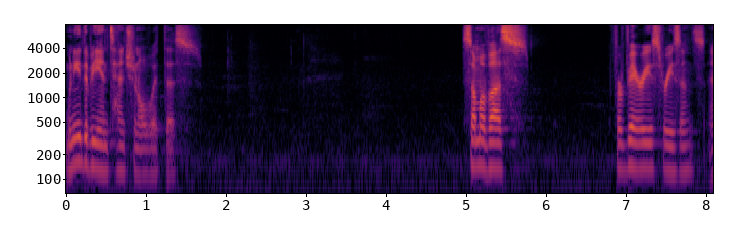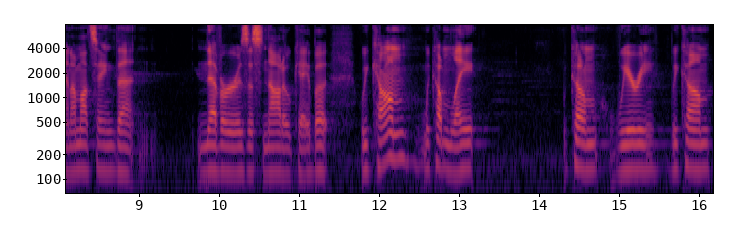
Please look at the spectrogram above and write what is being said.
We need to be intentional with this. Some of us, for various reasons, and I'm not saying that never is this not okay, but we come, we come late, we come weary, we come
